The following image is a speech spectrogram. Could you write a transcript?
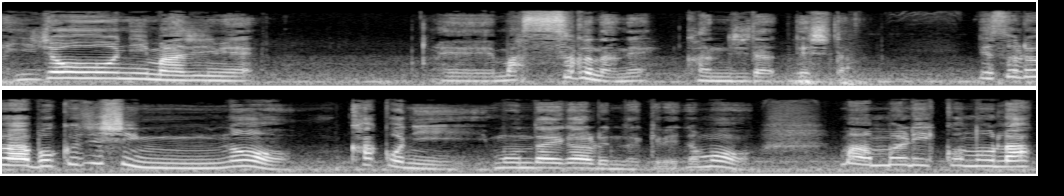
非常に真面目。えー、まっすぐなね、感じだでした。で、それは僕自身の過去に問題があるんだけれども、まああんまりこの楽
